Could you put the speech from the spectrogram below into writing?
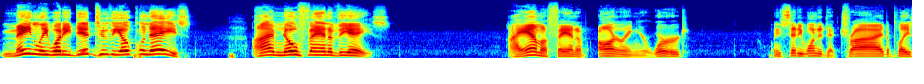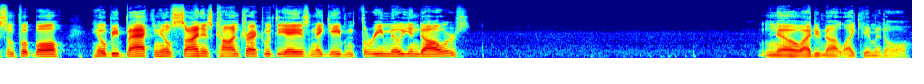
mainly what he did to the Oakland A's. I'm no fan of the A's. I am a fan of honoring your word. When he said he wanted to try to play some football, he'll be back and he'll sign his contract with the A's, and they gave him $3 million. No, I do not like him at all.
